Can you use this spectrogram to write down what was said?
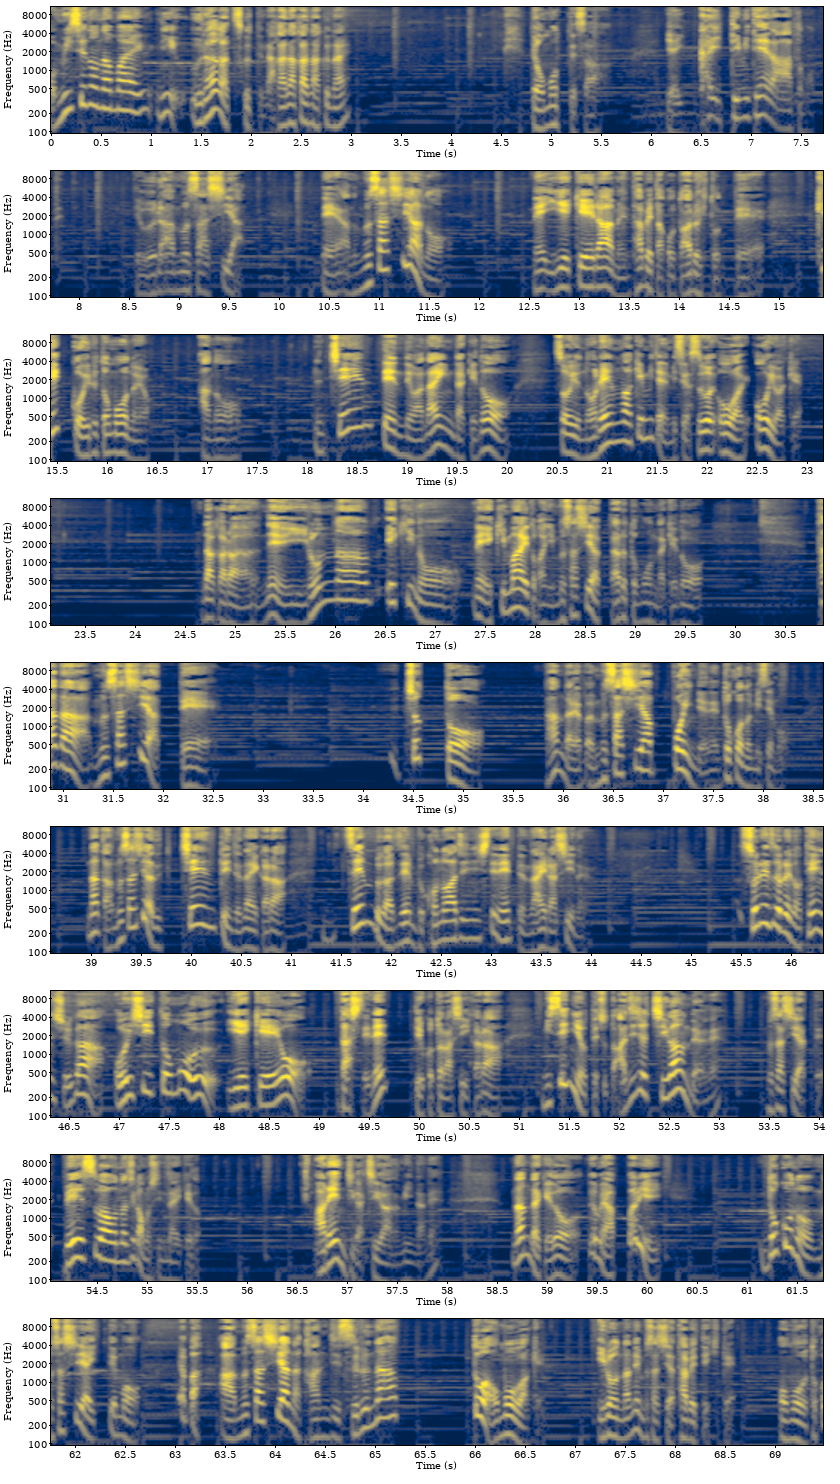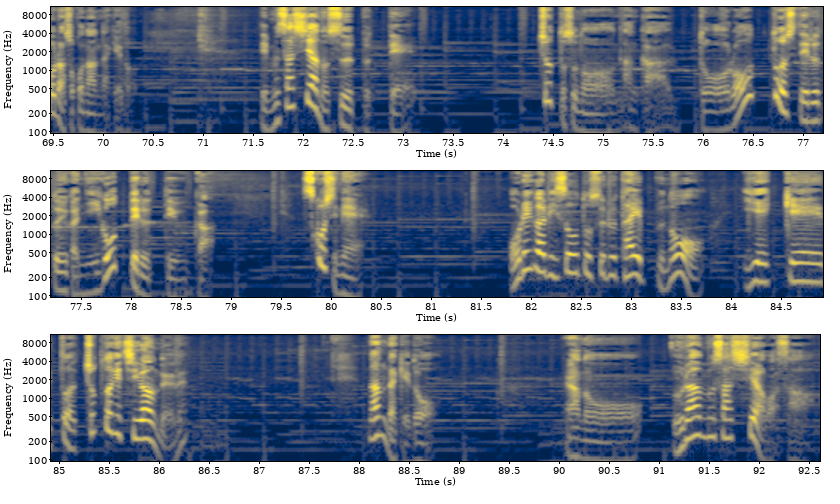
お店の名前に裏がつくってなかなかなくない？って思ってさ、いや、一回行ってみてえなと思って。で、裏武蔵屋。ね、あの、武蔵屋の、ね、家系ラーメン食べたことある人って、結構いると思うのよ。あの、チェーン店ではないんだけど、そういうのれん分けみたいな店がすごい多いわけ。だからね、いろんな駅の、ね、駅前とかに武蔵屋ってあると思うんだけど、ただ、武蔵屋って、ちょっと、なんだろ、やっぱり武蔵屋っぽいんだよね、どこの店も。なんか、武蔵屋でチェーン店じゃないから、全部が全部この味にしてねってないらしいのよ。それぞれの店主が美味しいと思う家系を出してねっていうことらしいから、店によってちょっと味じゃ違うんだよね。武蔵屋って。ベースは同じかもしんないけど。アレンジが違うのみんなね。なんだけど、でもやっぱり、どこの武蔵屋行っても、やっぱ、あ、武蔵屋な感じするな、とは思うわけ。いろんなね、武蔵屋食べてきて、思うところはそこなんだけど。で、武蔵屋のスープって、ちょっとその、なんか、ドロッとしてるというか、濁ってるっていうか、少しね、俺が理想とするタイプの家系とはちょっとだけ違うんだよね。なんだけど、あの、裏武蔵屋はさ、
